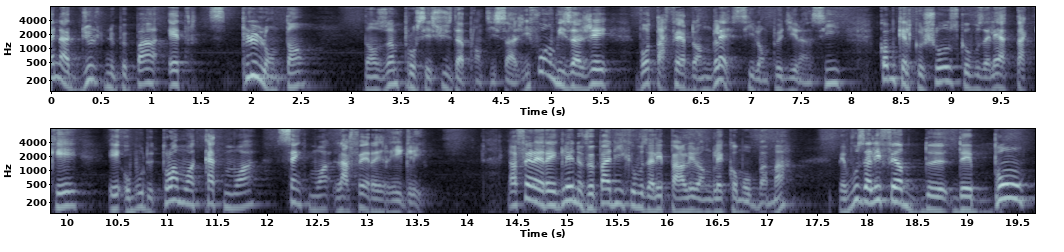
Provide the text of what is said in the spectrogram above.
un adulte ne peut pas être plus longtemps dans un processus d'apprentissage. Il faut envisager votre affaire d'anglais, si l'on peut dire ainsi, comme quelque chose que vous allez attaquer et au bout de trois mois, quatre mois, cinq mois, l'affaire est réglée. L'affaire est réglée ne veut pas dire que vous allez parler l'anglais comme Obama, mais vous allez faire des bons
